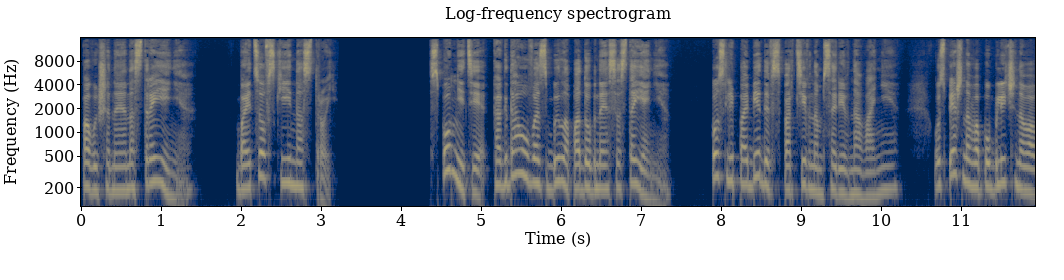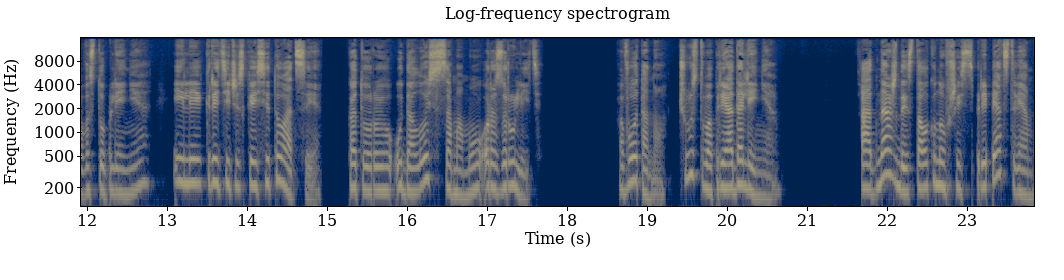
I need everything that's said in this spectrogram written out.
повышенное настроение, бойцовский настрой. Вспомните, когда у вас было подобное состояние. После победы в спортивном соревновании, успешного публичного выступления или критической ситуации, которую удалось самому разрулить. Вот оно, чувство преодоления. Однажды, столкнувшись с препятствием,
